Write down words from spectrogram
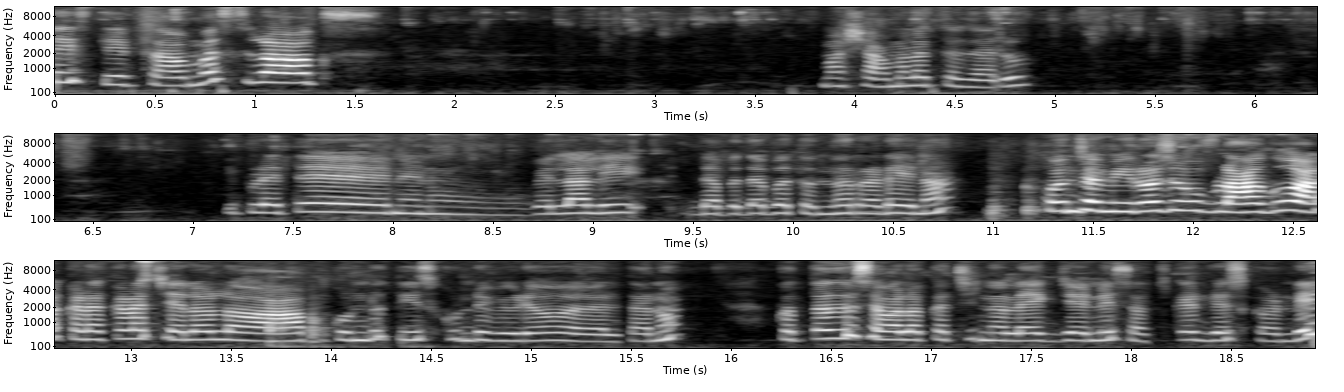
listed Thomas vlogs. మా శ్యామలక్క గారు. ఇప్పుడైతే నేను వెళ్ళాలి. దెబ్బ దెబ్బ తొందర రెడీ అయినా కొంచెం ఈరోజు వ్లాగు అక్కడక్కడ చెలలో ఆపుకుంటూ తీసుకుంటూ వీడియో వెళ్తాను. కొత్తగా చూసే వాళ్ళకి చిన్న లైక్ చేయండి సబ్స్క్రైబ్ చేసుకోండి.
